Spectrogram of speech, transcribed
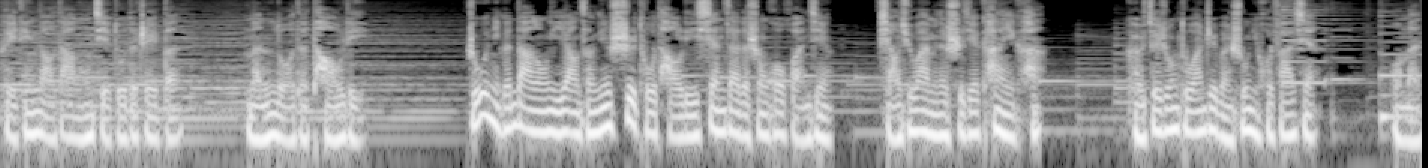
可以听到大龙解读的这本《门罗的逃离》。如果你跟大龙一样，曾经试图逃离现在的生活环境，想要去外面的世界看一看，可是最终读完这本书，你会发现。我们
